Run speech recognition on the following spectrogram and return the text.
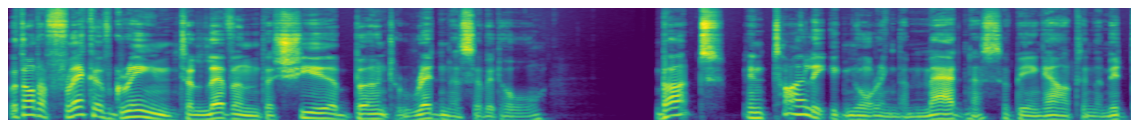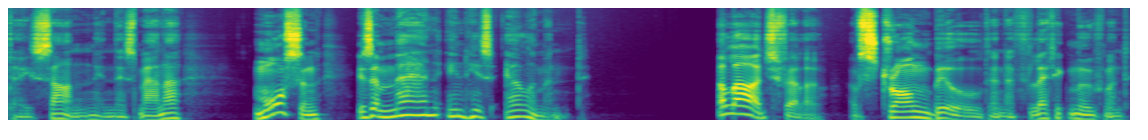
with not a fleck of green to leaven the sheer burnt redness of it all. But, entirely ignoring the madness of being out in the midday sun in this manner, Mawson is a man in his element. A large fellow, of strong build and athletic movement,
